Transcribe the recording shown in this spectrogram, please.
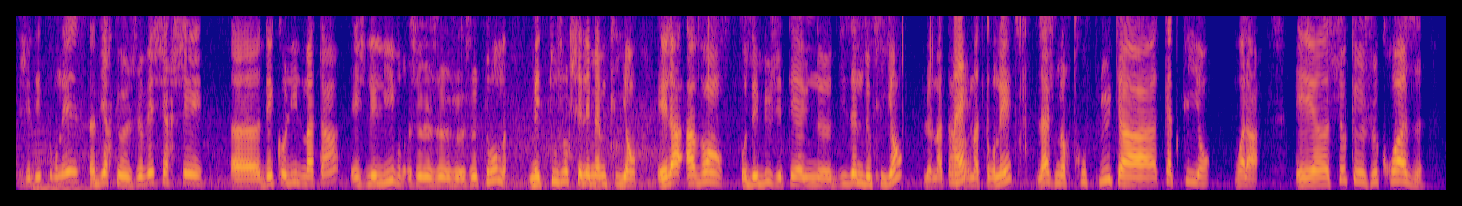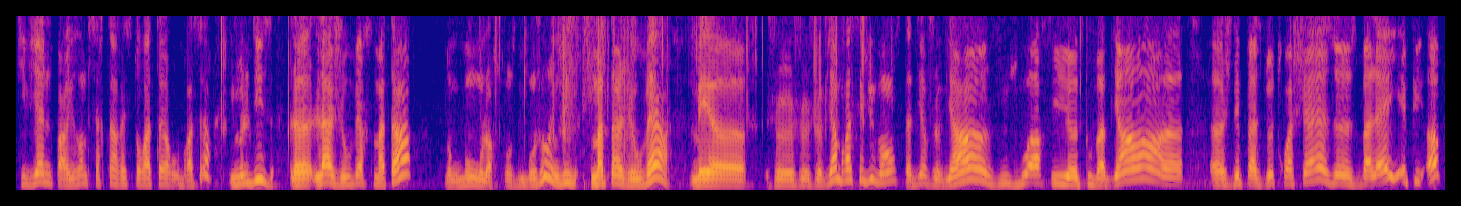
J'ai des tournées, c'est-à-dire que je vais chercher euh, des colis le matin et je les livre, je, je, je, je, tourne, mais toujours chez les mêmes clients. Et là, avant, au début, j'étais à une dizaine de clients le matin ouais. sur ma tournée. Là, je me retrouve plus qu'à quatre clients. Voilà. Et euh, ceux que je croise qui viennent, par exemple, certains restaurateurs ou brasseurs, ils me le disent. Là, j'ai ouvert ce matin. Donc bon, lorsqu'on se dit bonjour, ils me disent ce matin j'ai ouvert, mais euh, je, je, je, viens brasser du vent, c'est-à-dire je viens juste voir si euh, tout va bien, je déplace deux trois chaises, je balaye et puis hop,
